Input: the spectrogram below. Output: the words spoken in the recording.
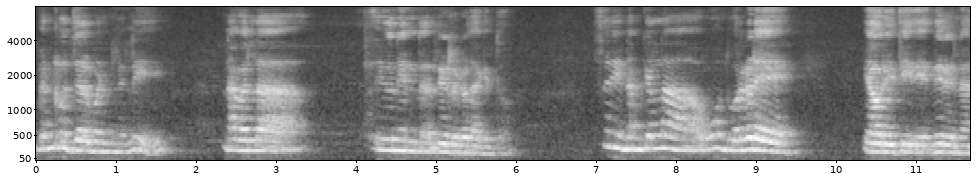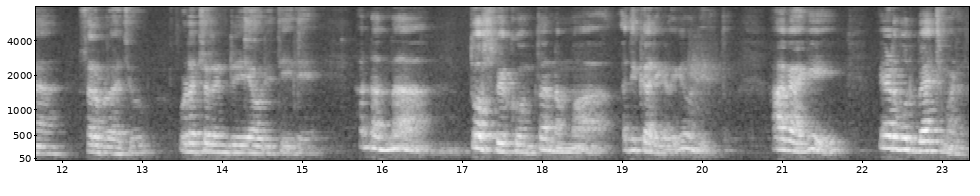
ಬೆಂಗಳೂರು ಜಲಮಂಡಲಿನಲ್ಲಿ ನಾವೆಲ್ಲ ಯೂನಿಯನ್ ಲೀಡರ್ಗಳಾಗಿದ್ದು, ಸರಿ, ನಮಗೆಲ್ಲ ಒಂದು ಹೊರಗಡೆ ಯಾವ ರೀತಿ ಇದೆ? ನೀರಿನ ಸರಬರಾಜು, ಒಳಚರಂಡಿ ಯಾವ ರೀತಿ ಇದೆ ಅನ್ನೋದನ್ನ ತೋರಿಸ್ಬೇಕು ಅಂತ ನಮ್ಮ ಅಧಿಕಾರಿಗಳಿಗೆ ಒಂದಿತ್ತು. ಹಾಗಾಗಿ ಎರಡು ಮೂರು ಬ್ಯಾಚ್ ಮಾಡಿದ್ರು.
